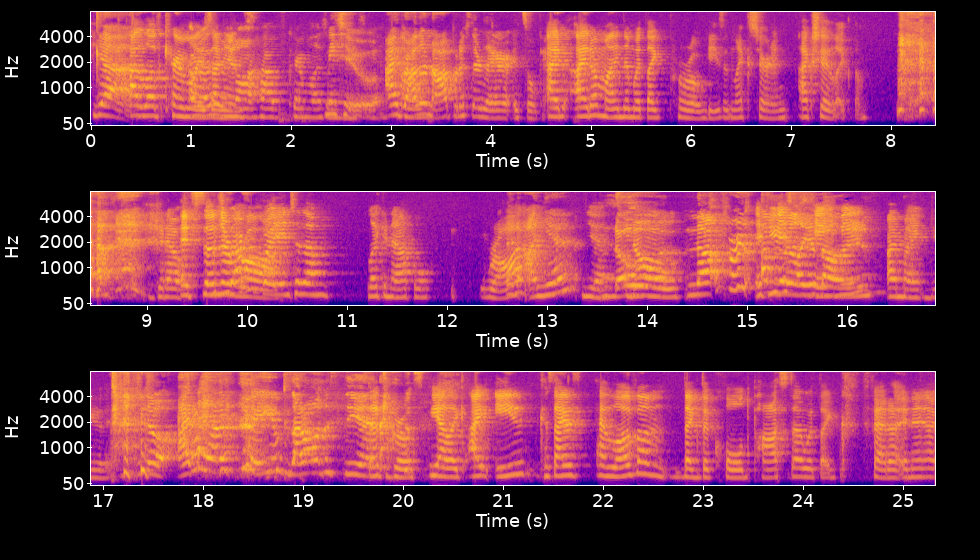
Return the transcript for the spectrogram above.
Yeah. I love caramelized onions. I'd caramelized rather onions. not have caramelized Me onions, too. yeah. I'd rather Um, not, but if they're there, it's okay. I, I don't mind them with like pierogies and like certain. Actually, I like them. Get out. It's then Did you they're ever raw. bite into them like an apple? An raw. onion? Yeah. No, No. not for If a you guys million pay dollars. me, I might do it. No, I don't want to pay you because I don't want to see it. That's gross. Yeah, like I ate because I was I love um like the cold pasta with like feta in it. I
